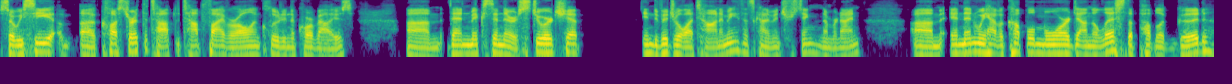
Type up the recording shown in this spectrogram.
So we see a, a, cluster at the top. The top five are all included in the core values. Um, then mixed in there is stewardship, individual autonomy. That's kind of interesting, number nine. Um, and then we have a couple more down the list. The public good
